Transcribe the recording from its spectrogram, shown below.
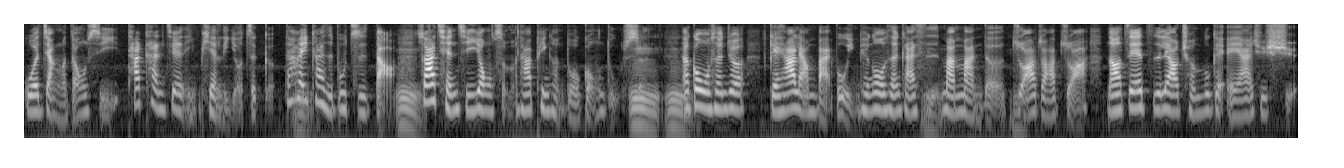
我讲的东西，他看见影片里有这个，但他一开始不知道，嗯、所以他前期用什么？他拼很多攻读生，那工读生就给他两百部影片，工读生开始慢慢的抓抓抓，嗯、然后这些资料全部给 AI 去学，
